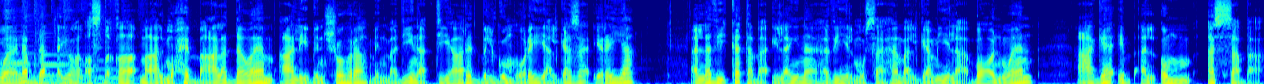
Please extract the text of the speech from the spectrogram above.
ونبدأ أيها الأصدقاء مع المحب على الدوام علي بن شهرة من مدينة تيارد بالجمهورية الجزائرية الذي كتب إلينا هذه المساهمة الجميلة بعنوان عجائب الأم السبع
